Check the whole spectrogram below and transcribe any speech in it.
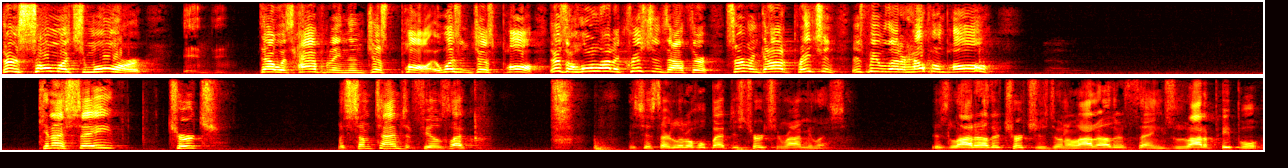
There's so much more that was happening than just Paul. It wasn't just Paul. There's a whole lot of Christians out there serving God, preaching. There's people that are helping Paul. Can I say, church, but sometimes it feels like it's just our little Hope Baptist Church in Romulus. There's a lot of other churches doing a lot of other things. A lot of people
